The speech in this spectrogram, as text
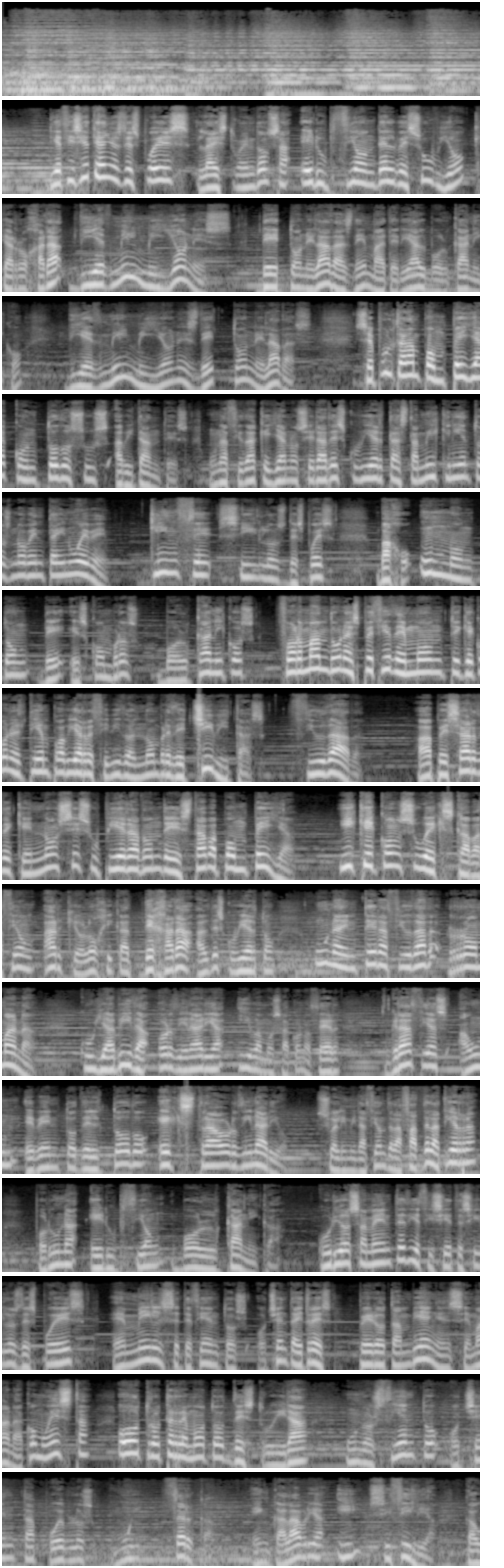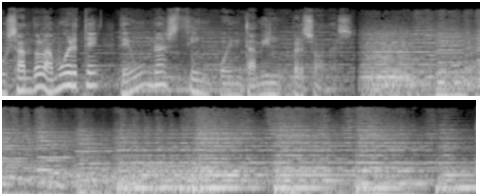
Diecisiete años después, la estruendosa erupción del Vesubio, que arrojará 10.000 millones de toneladas de material volcánico, 10.000 millones de toneladas. Sepultarán Pompeya con todos sus habitantes, una ciudad que ya no será descubierta hasta 1599, 15 siglos después, bajo un montón de escombros volcánicos, formando una especie de monte que con el tiempo había recibido el nombre de Chivitas, ciudad, a pesar de que no se supiera dónde estaba Pompeya, y que con su excavación arqueológica dejará al descubierto una entera ciudad romana, cuya vida ordinaria íbamos a conocer gracias a un evento del todo extraordinario, su eliminación de la faz de la Tierra por una erupción volcánica. Curiosamente, 17 siglos después, en 1783, pero también en semana como esta, otro terremoto destruirá unos 180 pueblos muy cerca, en Calabria y Sicilia, causando la muerte de unas 50.000 personas.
